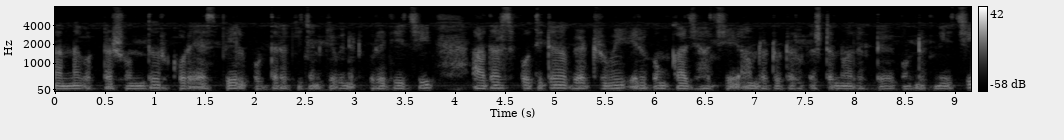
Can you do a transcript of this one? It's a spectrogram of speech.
রান্নাঘরটা সুন্দর করে এসপিএল বোর্ড দ্বারা কিচেন ক্যাবিনেট করে দিয়েছি। আদার্স প্রতিটা বেডরুমে এরকম কাজ আছে। আমরা টোটাল কাজটা নয় লাখ টাকা কন্ট্রাক্ট নিয়েছি।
